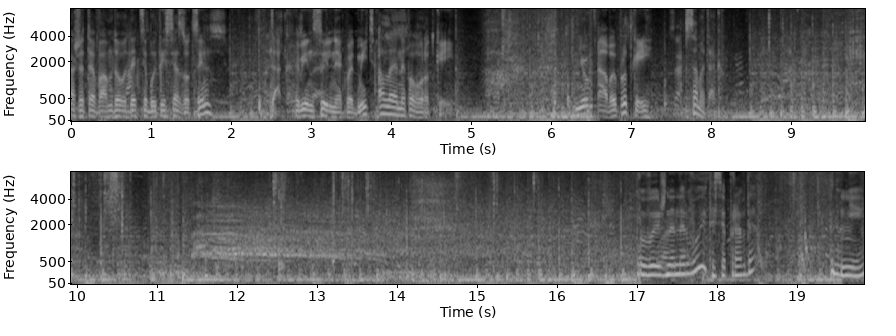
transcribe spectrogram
Кажете, вам доведеться битися з оцим? Так, він сильний як ведмідь, але не повороткий. А ви пруткий. Саме так. Ви ж не нервуєтеся, правда? Ні.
